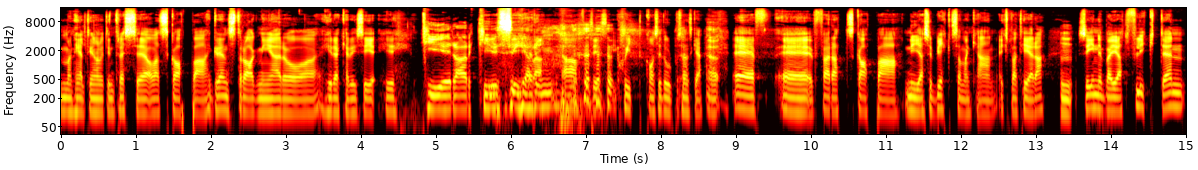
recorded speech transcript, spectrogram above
man helt enkelt har ett intresse av att skapa gränsdragningar och hierarkise- hierarkisering. Ja, precis. Skitkonstigt ord på svenska. Ja. Eh, eh, för att skapa nya subjekt som man kan exploatera. Mm. Så innebär ju att flykten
